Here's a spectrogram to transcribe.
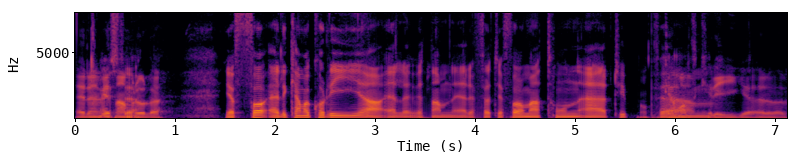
Är det en. Vietnamrulle? Jag för, eller kan vara Korea eller Vietnam är det. För att jag för mig att hon är typ... Något gammalt ehm, krig är det väl?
